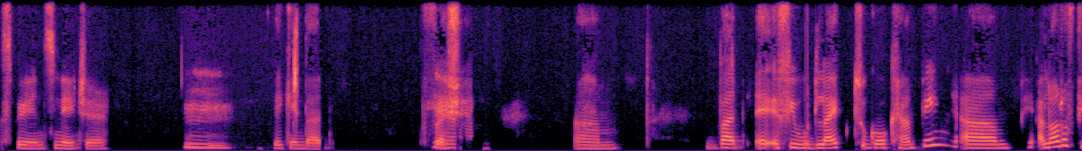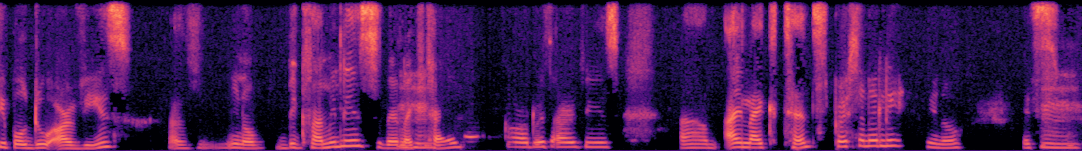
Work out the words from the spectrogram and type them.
experience nature, mm. taking that fresh yeah. um but if you would like to go camping um a lot of people do rvs as you know big families they're mm-hmm. like caravan go out with rvs um i like tents personally you know it's mm.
